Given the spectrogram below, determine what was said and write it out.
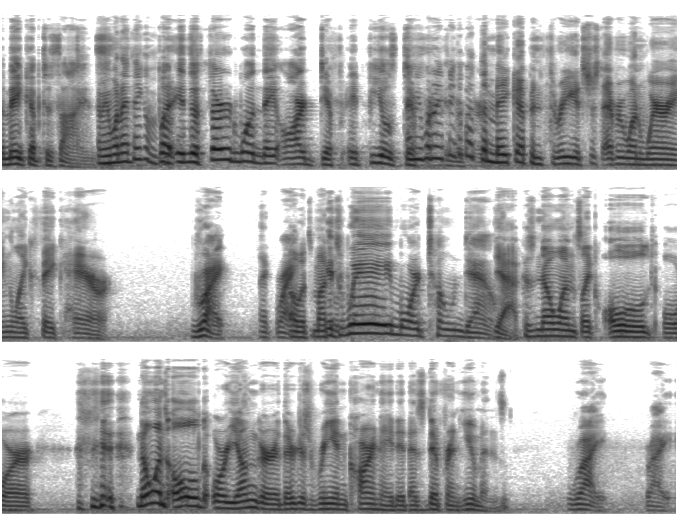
the makeup designs. I mean, when I think of but in the third one they are different. It feels different. I mean, when I think the about third the makeup in three, it's just everyone wearing like fake hair. right, Like, right, oh, it's much. it's way more toned down. yeah, because no one's like old or no one's old or younger. They're just reincarnated as different humans. Right, right.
